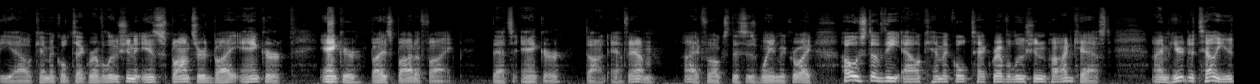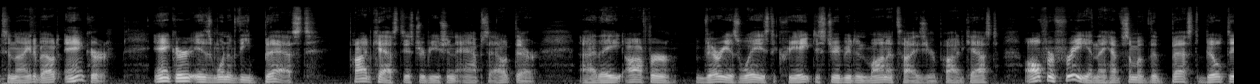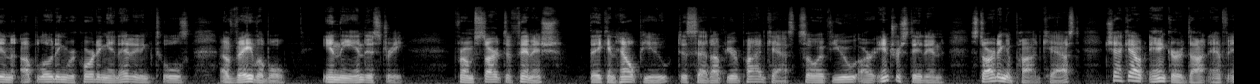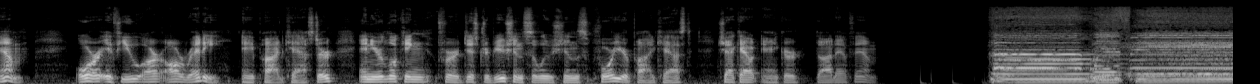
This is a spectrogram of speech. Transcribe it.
The Alchemical Tech Revolution is sponsored by Anchor. Anchor by Spotify. That's anchor.fm. Hi, folks. This is Wayne McRoy, host of the Alchemical Tech Revolution podcast. I'm here to tell you tonight about Anchor. Anchor is one of the best podcast distribution apps out there. Uh, they offer various ways to create, distribute, and monetize your podcast, all for free, and they have some of the best built in uploading, recording, and editing tools available in the industry. From start to finish, they can help you to set up your podcast. So if you are interested in starting a podcast, check out anchor.fm. Or if you are already a podcaster and you're looking for distribution solutions for your podcast, check out anchor.fm. Come with me.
